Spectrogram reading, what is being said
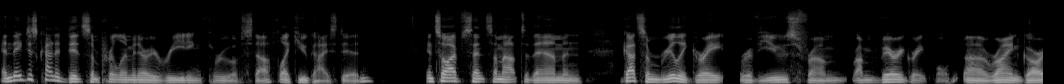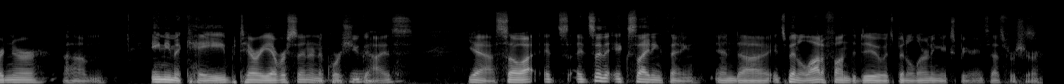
And they just kind of did some preliminary reading through of stuff like you guys did. And so I've sent some out to them and got some really great reviews from, I'm very grateful. Uh, Ryan Gardner, um, Amy McCabe, Terry Everson, and of course you guys. Yeah, so I- it's it's an exciting thing, and uh, it's been a lot of fun to do. It's been a learning experience, that's for sure.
